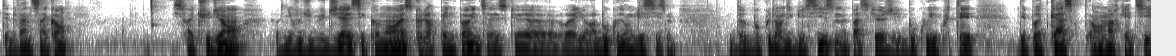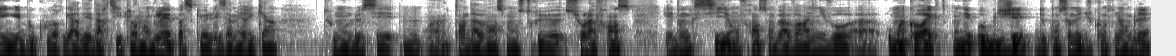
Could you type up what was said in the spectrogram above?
peut-être 25 ans. Ils sont étudiants, au niveau du budget, c'est comment? Est-ce que leur pain point, est-ce que euh, ouais, il y aura beaucoup d'anglicisme, de beaucoup d'anglicisme parce que j'ai beaucoup écouté des podcasts en marketing et beaucoup regardé d'articles en anglais parce que les Américains, tout le monde le sait, ont un temps d'avance monstrueux sur la France. Et donc, si en France on veut avoir un niveau euh, au moins correct, on est obligé de consommer du contenu anglais.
